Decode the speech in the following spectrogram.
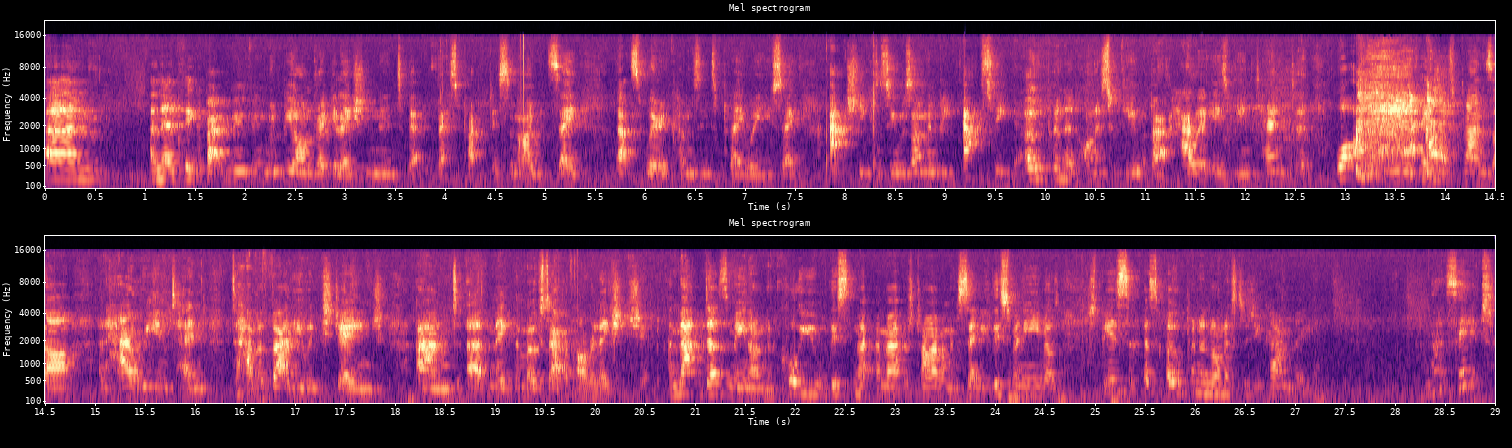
Um, and then think about moving beyond regulation into best practice. And I would say that's where it comes into play, where you say, actually, consumers, I'm going to be absolutely open and honest with you about how it is we intend to, what our communications plans are, and how we intend to have a value exchange and uh, make the most out of our relationship. And that does mean I'm going to call you this amount of time, I'm going to send you this many emails. Just be as, as open and honest as you can be. And that's it.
